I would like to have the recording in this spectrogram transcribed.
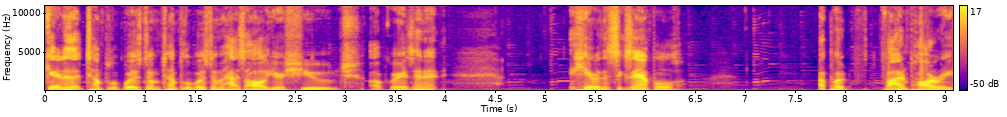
get into the Temple of Wisdom. Temple of Wisdom has all your huge upgrades in it. Here in this example, I put Fine Pottery,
